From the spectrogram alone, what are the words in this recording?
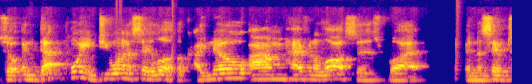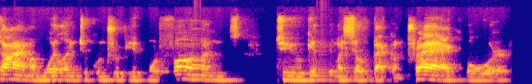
So, in that point, you want to say, look, I know I'm having losses, but in the same time, I'm willing to contribute more funds to get myself back on track, or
